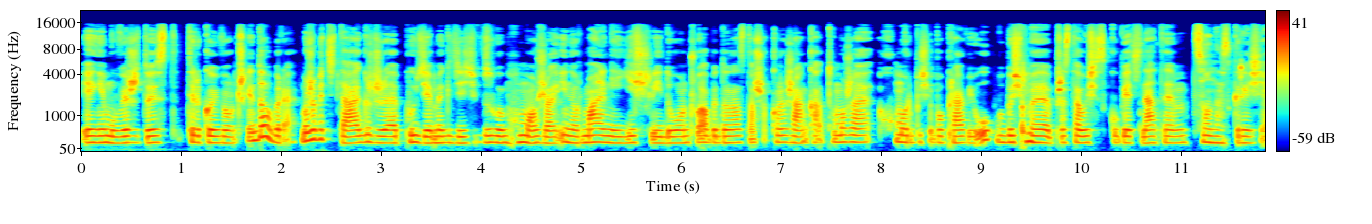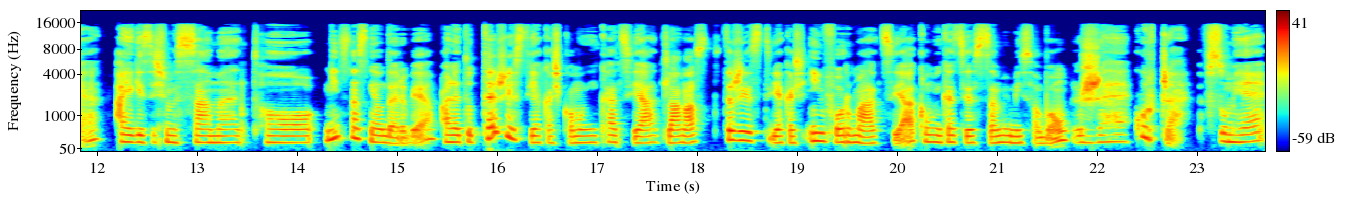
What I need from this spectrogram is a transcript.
Ja nie mówię, że to jest tylko i wyłącznie dobre. Może być tak, że pójdziemy gdzieś w złym humorze i normalnie, jeśli dołączyłaby do nas nasza koleżanka, to może humor by się poprawił, bo byśmy przestały się skupiać na tym, co nas gryzie. A jak jesteśmy same, to nic nas nie oderwie, ale to też jest jakaś komunikacja dla nas, to też jest jakaś informacja, komunikacja z samymi sobą, że kurczę, w sumie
